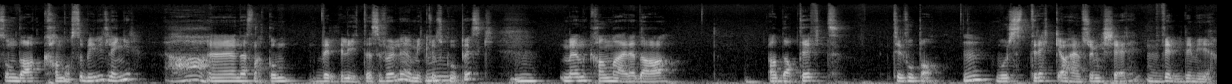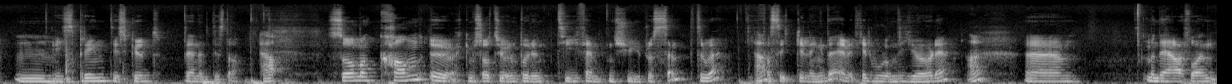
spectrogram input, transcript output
som da kan også bli litt lenger. Ja. Eh, Det er snakk om veldig lite, selvfølgelig, mikroskopisk, mikroskopisk, Mm. men kan være da adaptivt til fotball. Mm. Hvor strekk av hamstring skjer veldig mye. Mm. I sprint, i skudd. Det nevnte i stad. Ja. Så man kan øke muskulaturen på rundt 10-15-20% tror jeg. Ja. lengde Jeg vet ikke helt hvordan de gjør det. Nei. Eh, Men det er i hvert fall en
